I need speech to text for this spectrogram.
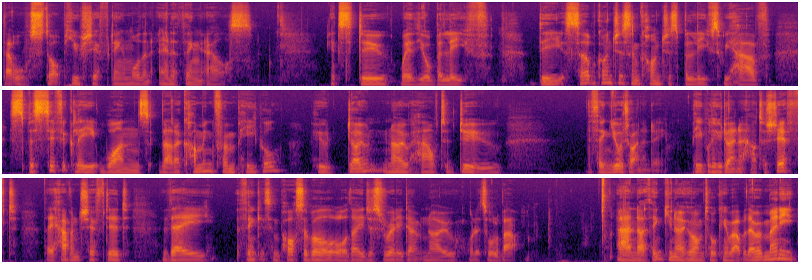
that will stop you shifting more than anything else? It's to do with your belief. The subconscious and conscious beliefs we have, specifically ones that are coming from people who don't know how to do the thing you're trying to do. People who don't know how to shift, they haven't shifted, they think it's impossible, or they just really don't know what it's all about. And I think you know who I'm talking about, but there are many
